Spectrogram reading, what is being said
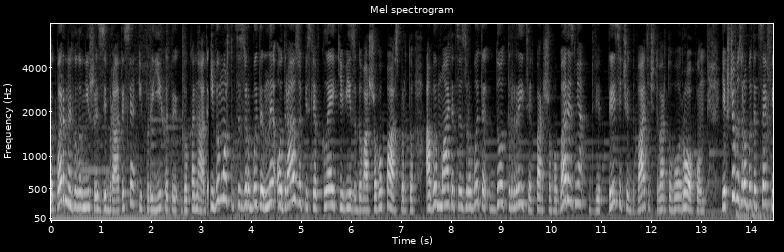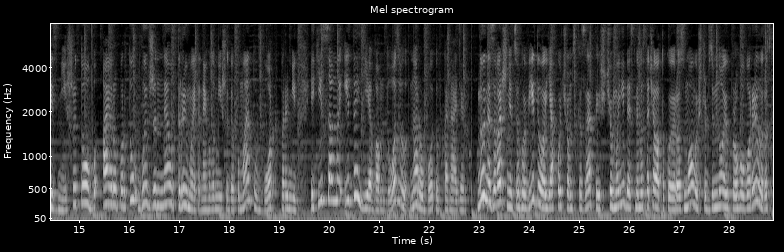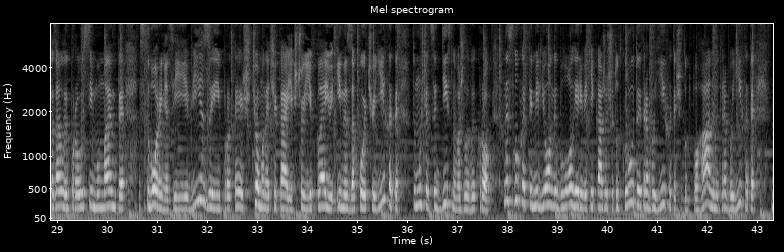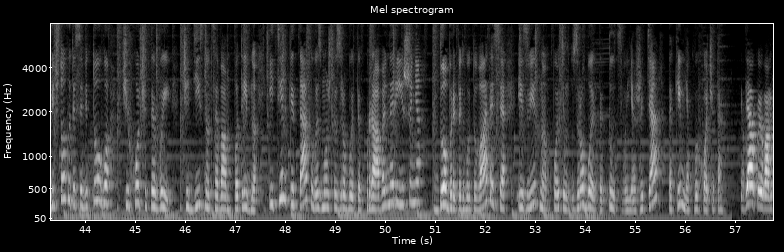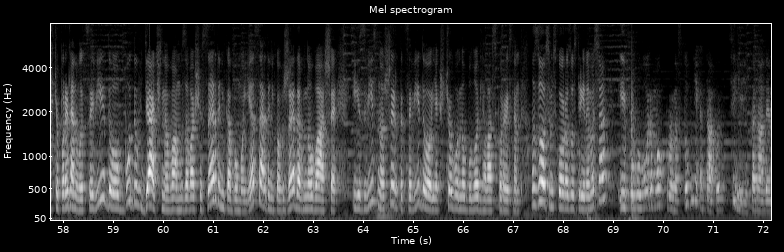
Тепер найголовніше зібратися і приїхати до Канади. І ви можете це зробити не одразу після вклейки візи до вашого паспорту, а ви маєте це зробити до 31 березня 2024 року. Якщо ви зробите це пізніше, то в аеропорту ви вже не отримаєте найголовніший документ Work Permit, який саме і дає вам дозвіл на роботу в Канаді. Ну і на завершення цього відео я хочу вам сказати, що мені десь не вистачало такої розмови, щоб зі мною проговорили, розказали про усі моменти створення цієї візи і про те, що мене чекає, якщо її вклею і не захочу їхати, тому що це дійсно важливий крок. Не слухайте мільйони блогерів, які кажуть, що тут круто і треба їхати, що тут погано, не треба їхати. Відштовхуйтеся від того, чи хочете ви, чи дійсно це вам потрібно. І тільки так ви зможете зробити правильне рішення, добре підготуватися і, звісно, потім зробити тут своє життя таким, як ви хочете. Дякую вам, що переглянули це відео. Буду вдячна вам за ваші серденька, бо моє серденько вже давно ваше. І звісно, ширте це відео, якщо воно було для вас корисним. Зовсім скоро зустрінемося і поговоримо про наступні етапи цієї Канади.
